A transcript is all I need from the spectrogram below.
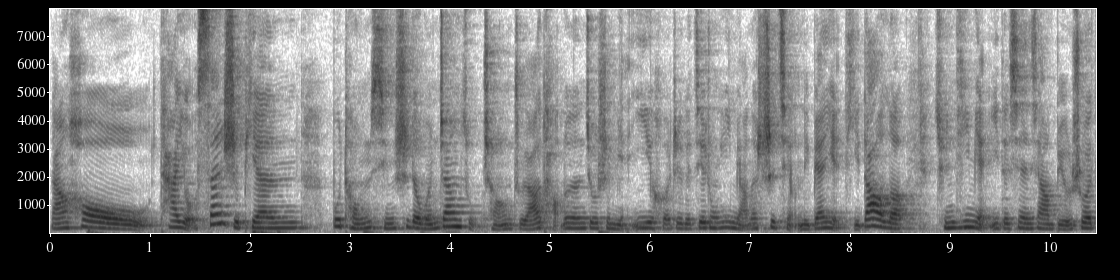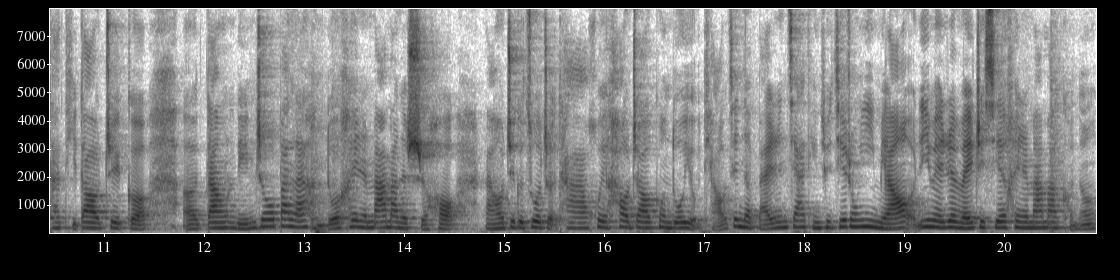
然后它有三十篇。不同形式的文章组成，主要讨论的就是免疫和这个接种疫苗的事情。里边也提到了群体免疫的现象，比如说他提到这个，呃，当林州搬来很多黑人妈妈的时候，然后这个作者他会号召更多有条件的白人家庭去接种疫苗，因为认为这些黑人妈妈可能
